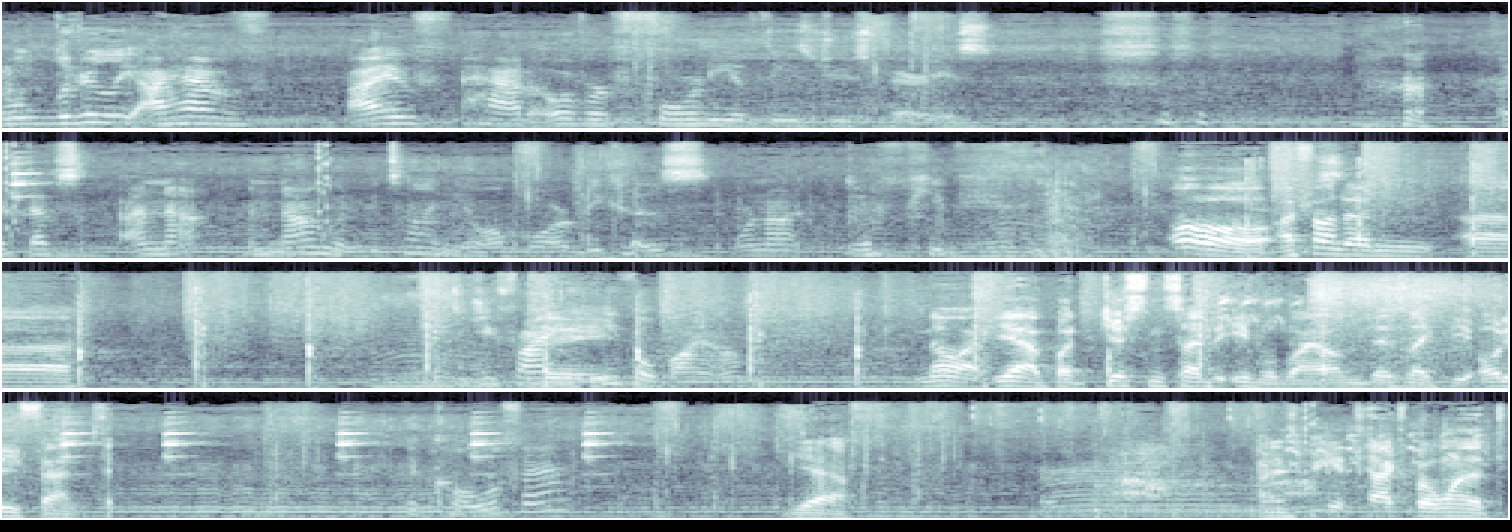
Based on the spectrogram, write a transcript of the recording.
Well, literally, I have I've had over forty of these juice berries. like that's I'm not and now I'm gonna be telling you all more because we're not doing PvP. Oh, I found an uh. Did you find the They- evil biome? No, yeah, but just inside the evil biome, there's like the Olifant thing. The Koalefant? Yeah, Um, and it's being attacked by one of the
